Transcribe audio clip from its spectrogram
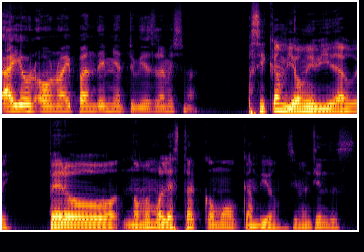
hay o, o no hay pandemia, tu vida es la misma. Sí cambió mi vida, güey. Pero no me molesta cómo cambió, ¿sí me entiendes?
